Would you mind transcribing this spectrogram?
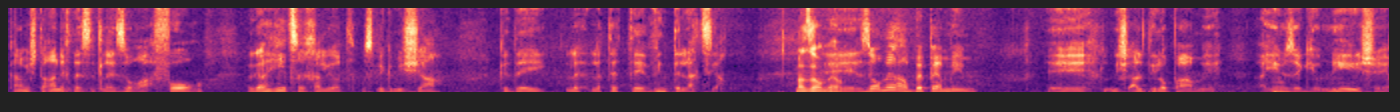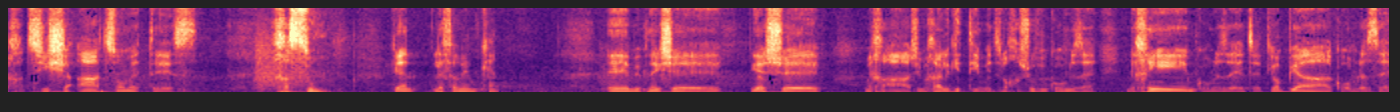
כאן המשטרה נכנסת לאזור האפור, וגם היא צריכה להיות מספיק גמישה כדי לתת אה, וינטלציה. מה זה אומר? אה, זה אומר הרבה פעמים, אה, נשאלתי לא פעם, האם זה הגיוני שחצי שעה צומת חסום? כן? לפעמים כן. מפני שיש אה, מחאה שהיא מחאה לגיטימית, זה לא חשוב אם קוראים לזה נכים, קוראים לזה יוצאי אתיופיה, קוראים לזה,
